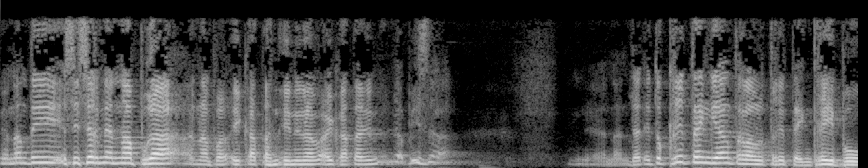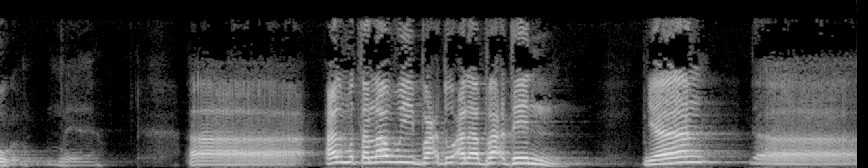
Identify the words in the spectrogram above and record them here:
Ya nanti sisirnya nabrak, nabrak ikatan ini, nabrak ikatan ini nggak bisa. Ya, nah, dan itu keriting yang terlalu keriting, keribu. Ya. Uh, Al-mutalawi ba'du ala ba'din. Yang uh,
